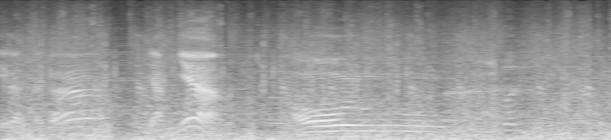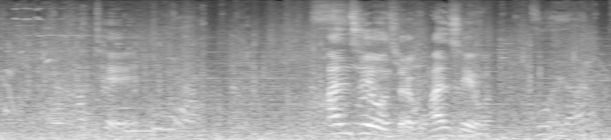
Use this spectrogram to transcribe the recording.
얘 갖다가 얌얌 어우 어, 사태 환수해온 더라고 환수해온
